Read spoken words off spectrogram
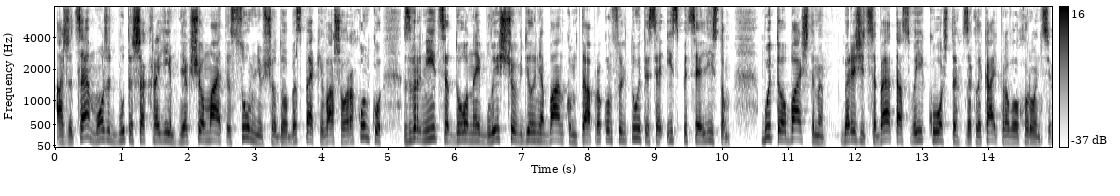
Адже це можуть бути шахраї. Якщо маєте сумнів щодо безпеки вашого рахунку, зверніться до найближчого відділення банку та проконсультуйтеся із спеціалістом. Будьте обачними, бережіть себе та свої кошти, закликають правоохоронці.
